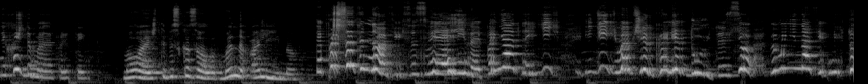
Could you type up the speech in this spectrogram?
Не хочеш до мене прийти? Мала, я ж тобі сказала, в мене Аліна. Та пішла ти нафіг зі своєю Аліною, понятно? Ідіть, ідіть вообще калядуйте, все, ви мені нафіг ніхто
